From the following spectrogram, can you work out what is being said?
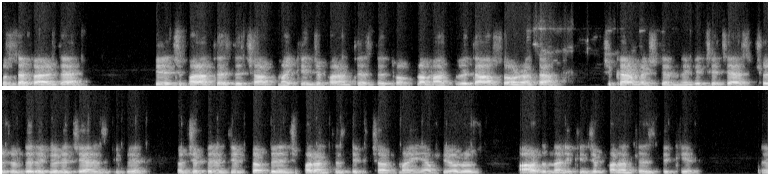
Bu sefer de birinci parantezde çarpma, ikinci parantezde toplama ve daha sonra da çıkarma işlemine geçeceğiz. Çözümde de göreceğiniz gibi önce birinci, birinci parantezdeki çarpmayı yapıyoruz. Ardından ikinci parantezdeki e,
